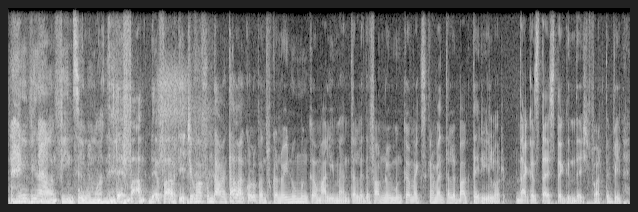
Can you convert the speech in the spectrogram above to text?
Nu e vina ființei umane. De fapt, de fapt, e ceva fundamental acolo, pentru că noi nu mâncăm alimentele. De fapt, noi mâncăm excrementele bacteriilor, dacă stai să te gândești foarte bine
